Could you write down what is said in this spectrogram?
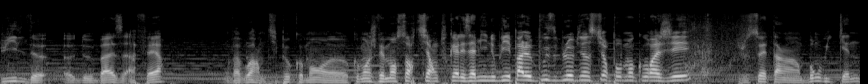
build euh, de base à faire. On va voir un petit peu comment, euh, comment je vais m'en sortir. En tout cas les amis, n'oubliez pas le pouce bleu bien sûr pour m'encourager. Je vous souhaite un bon week-end.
